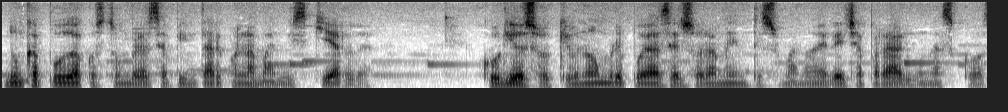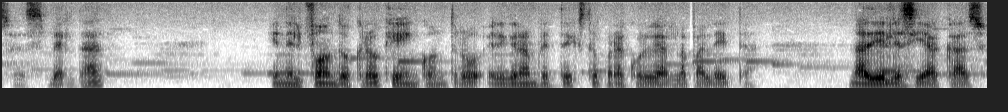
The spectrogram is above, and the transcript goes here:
Nunca pudo acostumbrarse a pintar con la mano izquierda. Curioso que un hombre pueda hacer solamente su mano derecha para algunas cosas, ¿verdad? En el fondo creo que encontró el gran pretexto para colgar la paleta. Nadie le hacía caso.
